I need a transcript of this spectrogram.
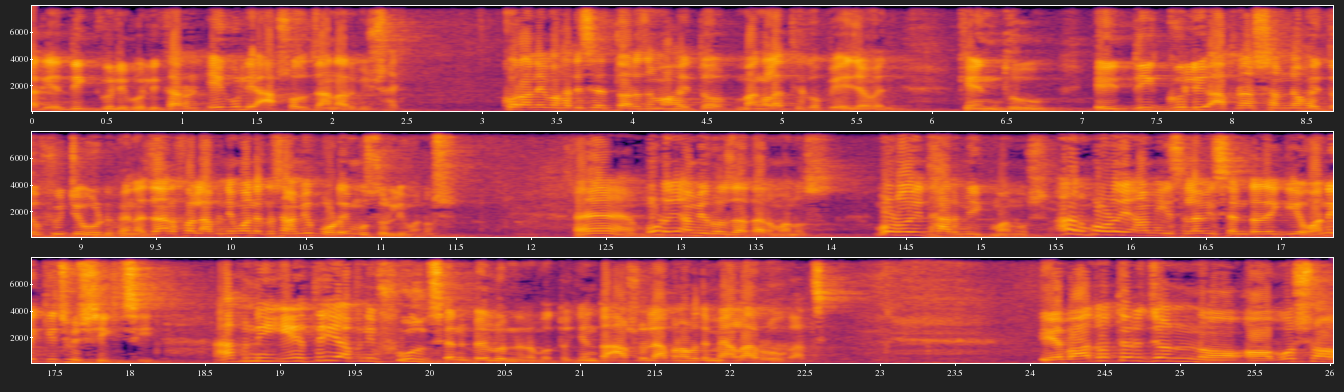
আগে দিকগুলি বলি, কারণ এগুলি আসল জানার বিষয়। কোরআন হাদিসের তর্জমা হয়তো বাংলা থেকেও পেয়ে যাবেন। কিন্তু এই দিকগুলি আপনার সামনে হয়তো ফুটে উঠবে না, যার ফলে আপনি মনে করছেন আমি বড়ই মুসল্লি মানুষ। হ্যাঁ বড়ই আমি রোজাদার মানুষ, বড়ই ধার্মিক মানুষ, আর বড়ই আমি ইসলামিক সেন্টারে গিয়ে অনেক কিছু শিখছি। আপনি এতেই আপনি ফুলছেন বেলুনের মতো, কিন্তু আসলে আপনার মধ্যে মেলা রোগ আছে। এবাদতের জন্য অবসর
